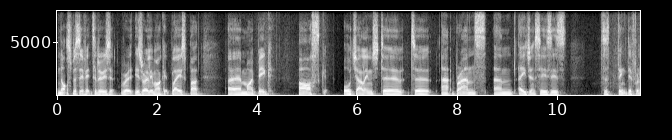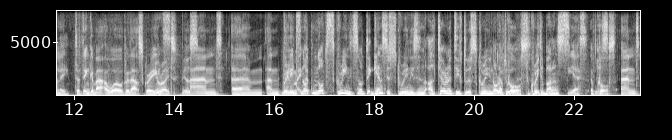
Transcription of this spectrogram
not specific to the Israeli marketplace, but uh, my big ask or challenge to to uh, brands and agencies is to think differently, to think about a world without screens. You're right. Yes. And um, and really it's make not not screen. It's not against the screen. It's an alternative to the screen in order of to course. to create a balance. Yes, of yes. course. And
